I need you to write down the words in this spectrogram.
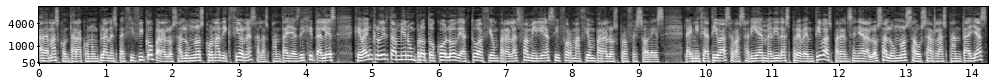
además, contará con un plan específico para los alumnos con adicciones a las pantallas digitales que va a incluir también un protocolo de actuación para las familias y formación para los profesores. La iniciativa se basaría en medidas preventivas para enseñar a los alumnos a usar las pantallas,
